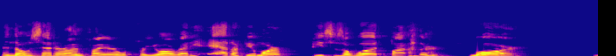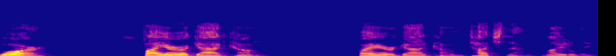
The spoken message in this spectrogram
and those that are on fire for you already, add a few more pieces of wood, Father. More. More. Fire of God come. Fire of God come. Touch them mightily.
